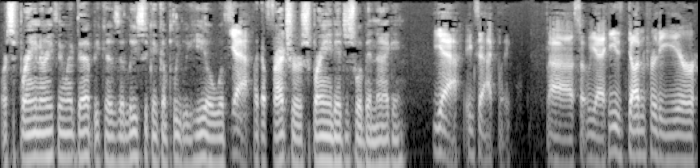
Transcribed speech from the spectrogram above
or sprain or anything like that because at least it can completely heal. With yeah. like a fracture or sprain, it just would have been nagging. Yeah, exactly. Uh, so yeah, he's done for the year.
